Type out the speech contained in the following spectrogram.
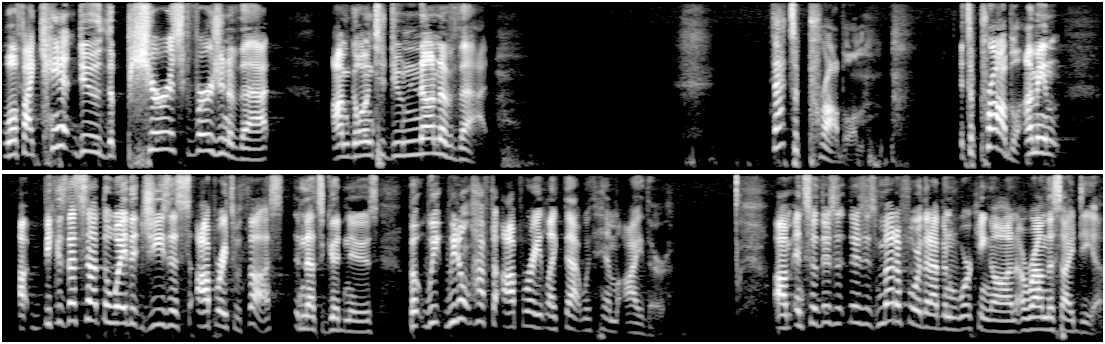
well, if I can't do the purest version of that, I'm going to do none of that. That's a problem. It's a problem. I mean, uh, because that's not the way that Jesus operates with us, and that's good news, but we, we don't have to operate like that with him either. Um, and so there's, there's this metaphor that I've been working on around this idea.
